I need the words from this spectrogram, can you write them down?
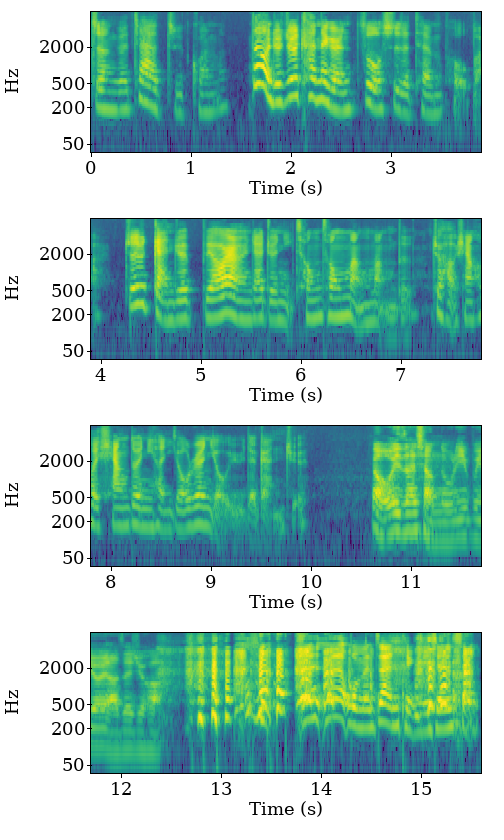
整个价值观吗？但我觉得就是看那个人做事的 tempo 吧，就是感觉不要让人家觉得你匆匆忙忙的，就好像会相对你很游刃有余的感觉。那我一直在想“努力不优雅”这句话。那那我们暂停，你先想。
